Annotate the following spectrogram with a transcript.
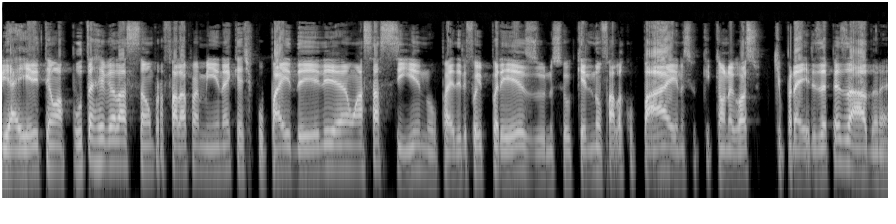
E aí ele tem uma puta revelação pra falar pra mim, né? Que é tipo, o pai dele é um assassino, o pai dele foi preso, não sei o que, ele não fala com o pai, não sei o que, que é um negócio que pra eles é pesado, né?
